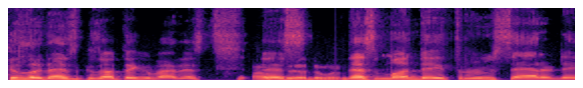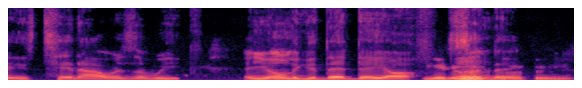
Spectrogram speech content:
Because look, that's because I'm thinking about this. I'm That's, still doing. that's Monday through Saturdays, ten hours a week, and you only get that day off Nigga, that's Sunday. nothing.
